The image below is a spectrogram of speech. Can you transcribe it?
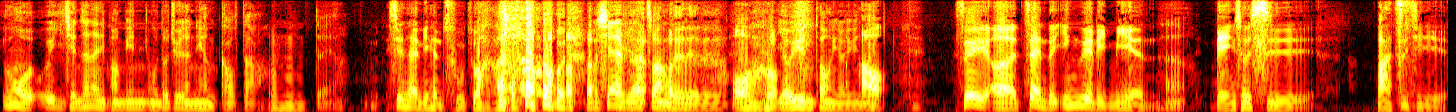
因为我我以前站在你旁边，我都觉得你很高大。嗯哼，对啊，现在你很粗壮 我现在比较壮，对对对，哦。有运动有运动。好，所以呃，在你的音乐里面，嗯，等于说是把自己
